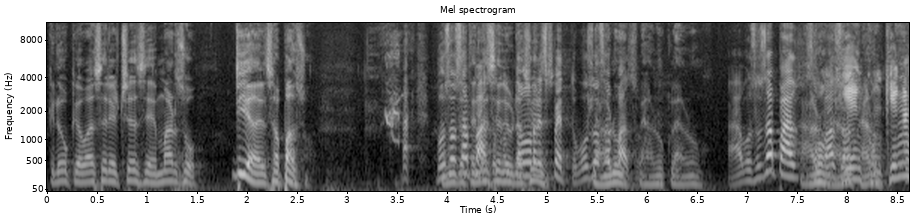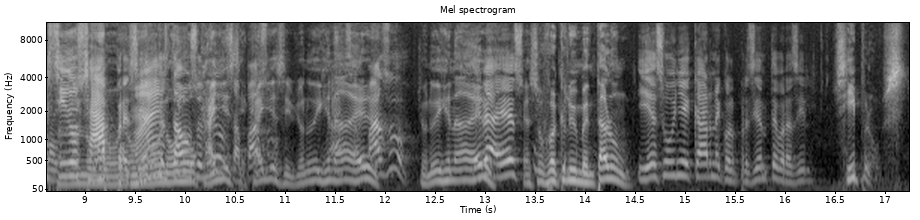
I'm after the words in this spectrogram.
creo que va a ser el 13 de marzo, Día del Zapazo. Vos sos zapazo, con todo respeto. Vos sos Claro, zapazo. Claro, claro. Ah, vos sos zapazo. Claro, zapazo. ¿Quién? claro. ¿Con quién ha sido sapo, presidente Estados Unidos, cállese, zapazo. cállese. Yo no dije Ah, nada de él. zapazo. Yo no dije nada de él. vea eso. Eso fue que lo inventaron. Y es uña y carne con el presidente de Brasil. Sí, pero pss,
